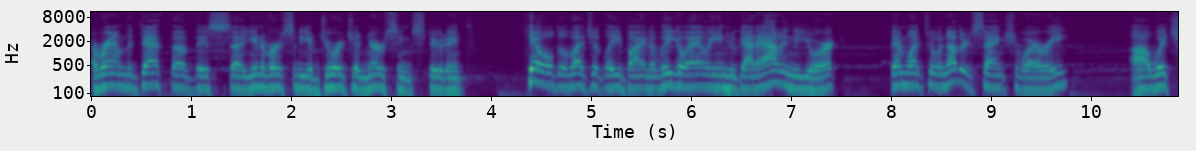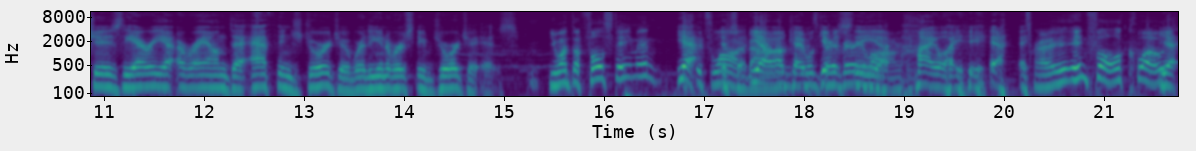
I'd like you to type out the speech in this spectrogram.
around the death of this uh, University of Georgia nursing student killed allegedly by an illegal alien who got out in New York, then went to another sanctuary, uh, which is the area around uh, Athens, Georgia, where the University of Georgia is. You want the full statement? Yeah, it's long. It's, yeah, okay. It's well, give very, us very the uh, highlight. Yeah. In full quote. Yeah.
